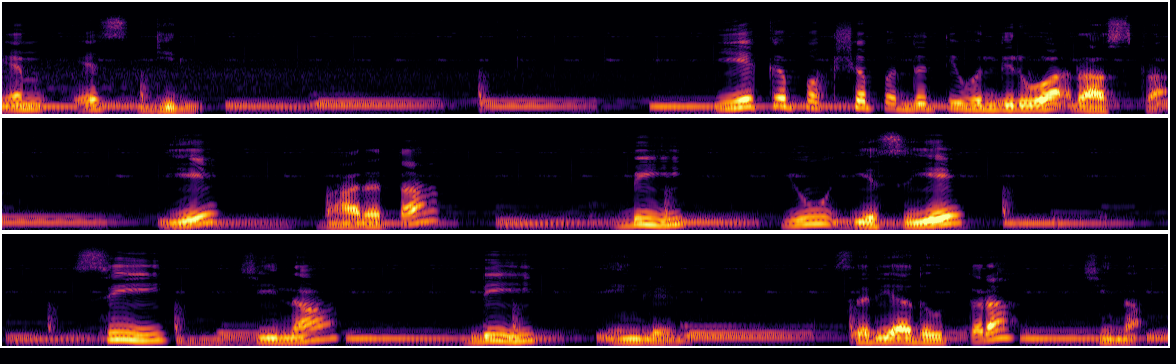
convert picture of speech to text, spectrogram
ಎಂ ಎಸ್ ಗಿಲ್. ಏಕಪಕ್ಷ ಪದ್ಧತಿ ಹೊಂದಿರುವ ರಾಷ್ಟ್ರ. A, Bharat, B, U S A, C, China, D, England. ಸರಿಯಾದ ಉತ್ತರ, ಚೀನಾ.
